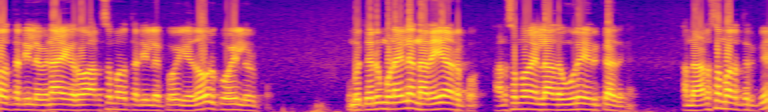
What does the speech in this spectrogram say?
மரத்தடியில் விநாயகரோ அரச மரத்தடியில் கோயில் ஏதோ ஒரு கோயில் இருக்கும். உங்கள் தெருமுனையில் நிறையா இருக்கும். அரச மரம் இல்லாத ஊரே இருக்காதுங்க. அந்த அரச மரத்திற்கு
